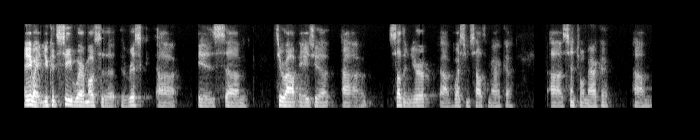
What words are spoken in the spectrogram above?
Anyway, you could see where most of the the risk uh, is um, throughout Asia, uh, Southern Europe, uh, Western South America, uh, Central America, um,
